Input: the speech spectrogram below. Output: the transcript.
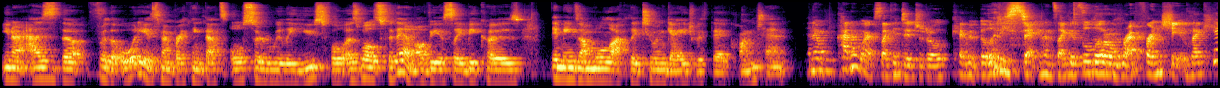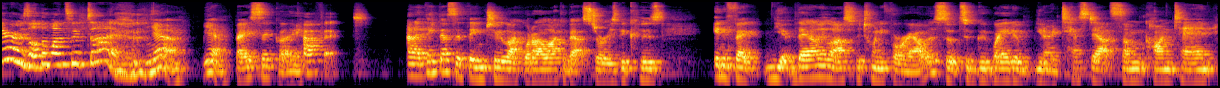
you know, as the for the audience member, I think that's also really useful as well as for them, obviously, because it means I'm more likely to engage with their content. And it kind of works like a digital capability statement. It's like it's a little reference sheet. Like, here is all the ones we've done. Yeah, yeah, basically. Perfect. And I think that's the thing too, like what I like about stories because in effect, yeah, they only last for 24 hours, so it's a good way to, you know, test out some content.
